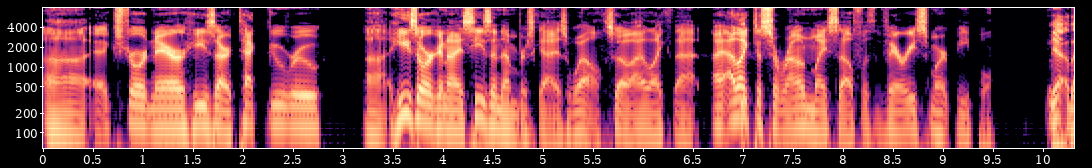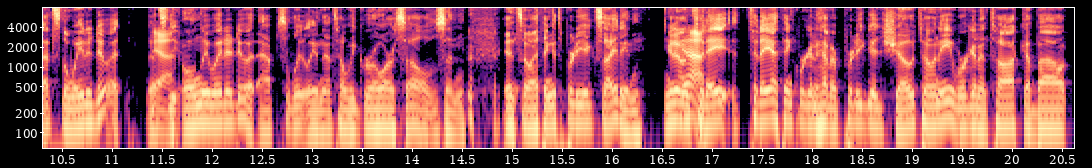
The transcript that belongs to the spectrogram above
uh, extraordinaire. He's our tech guru. Uh, he's organized. He's a numbers guy as well. So I like that. I, I like to surround myself with very smart people. Yeah, that's the way to do it. That's Yeah. the only way to do it. Absolutely, and that's how we grow ourselves. And and so I think it's pretty exciting. You know, Yeah. today today I think we're going to have a pretty good show, Tony. We're going to talk about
